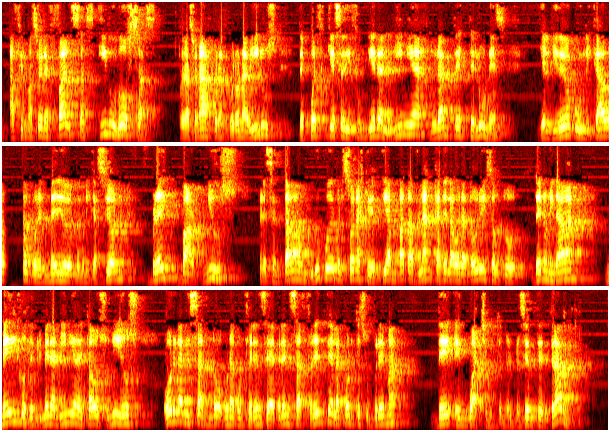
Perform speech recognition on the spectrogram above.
afirmaciones falsas y dudosas relacionadas con el coronavirus después que se difundiera en línea durante este lunes. Y el video publicado por el medio de comunicación Breitbart News presentaba a un grupo de personas que vestían batas blancas de laboratorio y se autodenominaban médicos de primera línea de Estados Unidos, organizando una conferencia de prensa frente a la Corte Suprema de en Washington. El presidente Trump,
